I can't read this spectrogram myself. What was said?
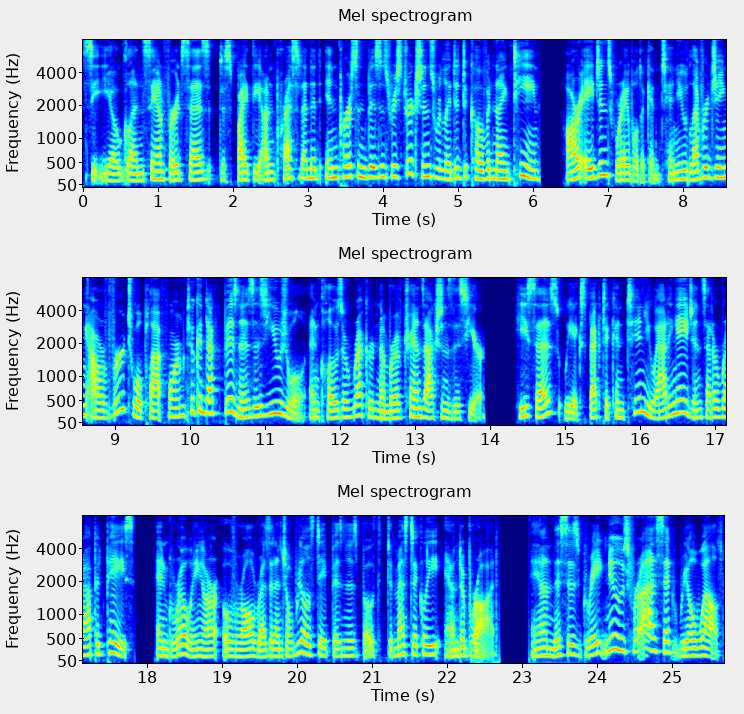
CEO Glenn Sanford says despite the unprecedented in person business restrictions related to COVID 19, our agents were able to continue leveraging our virtual platform to conduct business as usual and close a record number of transactions this year. He says we expect to continue adding agents at a rapid pace and growing our overall residential real estate business both domestically and abroad. And this is great news for us at Real Wealth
